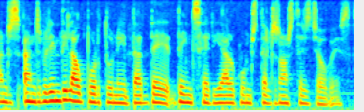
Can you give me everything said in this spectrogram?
ens, ens brindi l'oportunitat d'inserir alguns dels nostres joves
